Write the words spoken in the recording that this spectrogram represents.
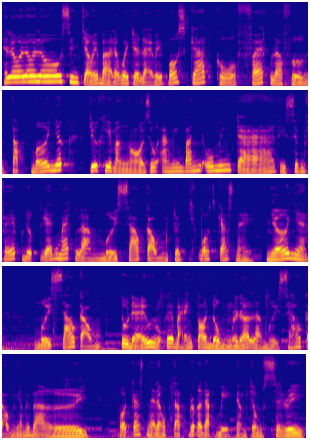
Hello hello hello, xin chào mấy bà đã quay trở lại với Postcard của Phát La Phường tập mới nhất. Trước khi mà ngồi xuống ăn miếng bánh uống miếng trà thì xin phép được gán mát làm 16 cộng cho chiếc podcast này. Nhớ nha, 16 cộng, tôi để một cái bảng to đùng rồi đó là 16 cộng nha mấy bà ơi. Podcast này là một tập rất là đặc biệt nằm trong series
